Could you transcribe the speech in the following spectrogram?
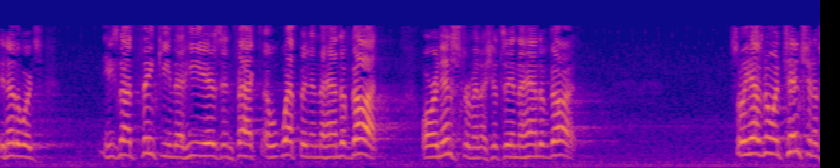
in other words, he's not thinking that he is, in fact, a weapon in the hand of God, or an instrument, I should say, in the hand of God. So he has no intention of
